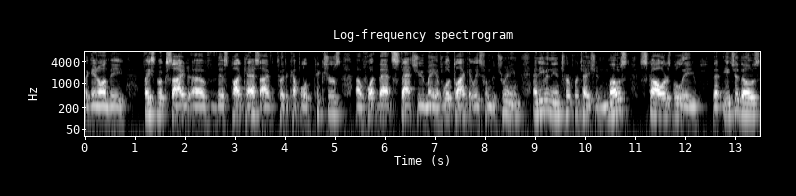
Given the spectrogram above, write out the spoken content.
Again, on the Facebook side of this podcast, I've put a couple of pictures of what that statue may have looked like, at least from the dream, and even the interpretation. Most scholars believe that each of those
